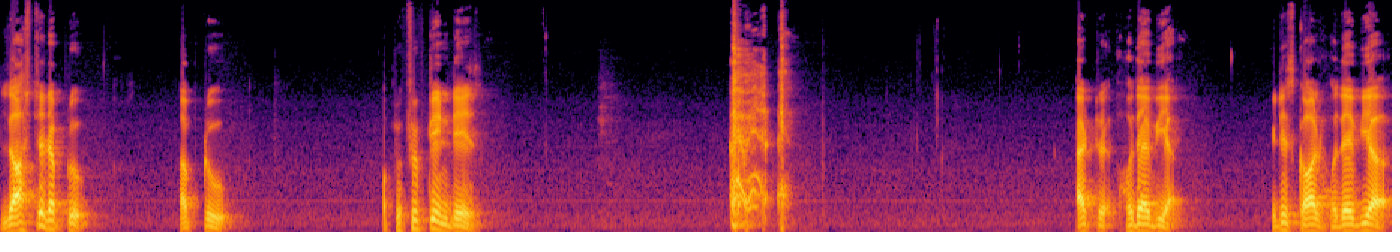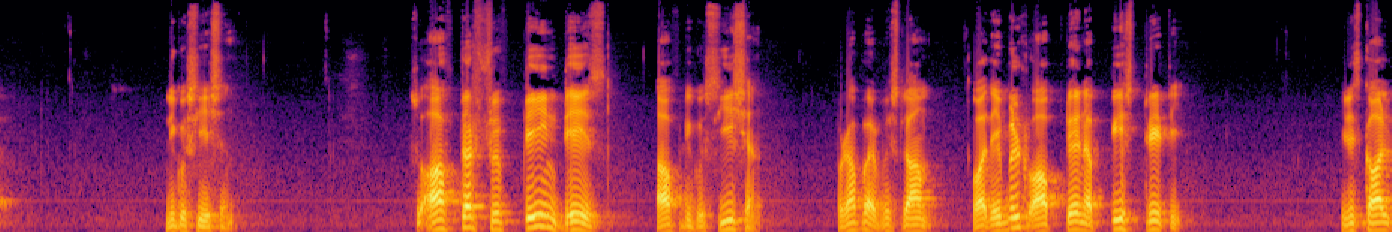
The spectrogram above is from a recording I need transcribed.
lasted up to 15 days. At Hudaybiyah. It is called Hudaybiyah negotiation. So after 15 days of negotiation, Prophet of Islam was able to obtain a peace treaty. It is called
